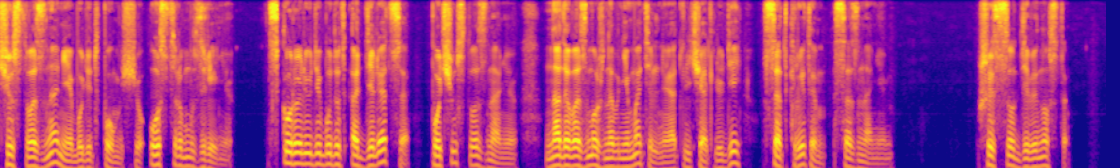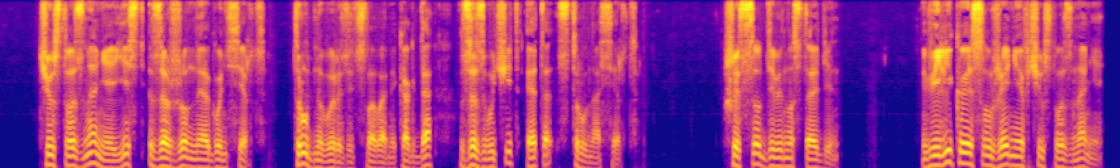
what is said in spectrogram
Чувство знания будет помощью острому зрению. Скоро люди будут отделяться по чувству знанию. Надо, возможно, внимательнее отличать людей с открытым сознанием. 690. Чувство знания есть зажженный огонь сердца. Трудно выразить словами, когда зазвучит эта струна сердца. 691. Великое служение в чувство знания.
